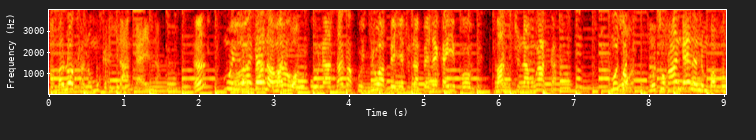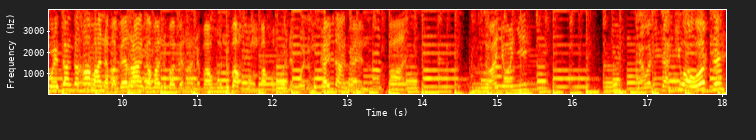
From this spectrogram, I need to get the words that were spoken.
amaloka nomugayilanga ena. Eh? u- unataka kujua penye tunapeleka hii pombe, basi tunamwaka. mutsukanga ena nimbambo wetsangakho abana baberanga bano baberane nibakhombakho polepole mukairanga ena Basi mzee Wanyonyi na washtakiwa wote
